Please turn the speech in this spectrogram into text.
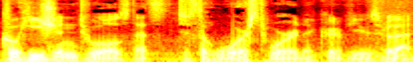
cohesion tools. That's just the worst word I could have used for that.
